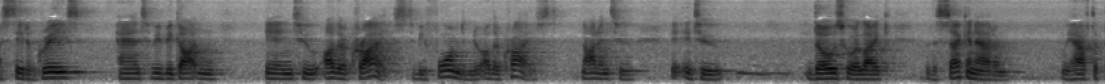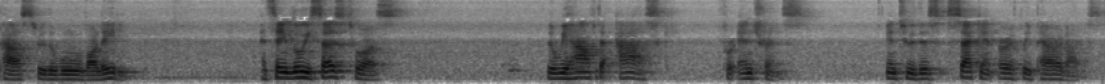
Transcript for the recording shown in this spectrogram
a state of grace and to be begotten into other Christ, to be formed into other Christ, not into into those who are like the second Adam, we have to pass through the womb of Our Lady. And St. Louis says to us that we have to ask for entrance into this second earthly paradise,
